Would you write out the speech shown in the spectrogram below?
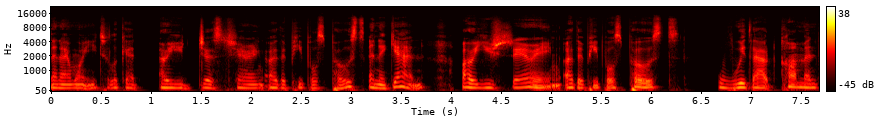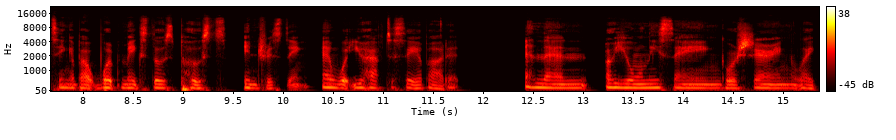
then I want you to look at are you just sharing other people's posts? And again, are you sharing other people's posts without commenting about what makes those posts interesting and what you have to say about it? And then are you only saying or sharing, like,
